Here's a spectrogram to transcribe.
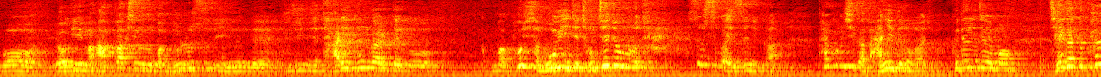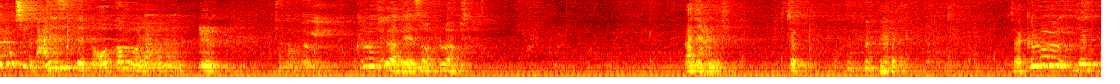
뭐 여기 막 압박식으로 막 누를 수도 있는데 굳이 이제 다리 통과할 때도 막 포지션 몸이 이제 전체적으로 다 쓸 수가 있으니까 팔꿈치가 많이 들어가죠. 근데 이제 뭐 제가 또 팔꿈치를 많이 쓸 때 또 어떤 거냐면은 잠깐만 여기 클로즈가 돼서 흘러 합시다. 아니 아니 좀. 자 클로즈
